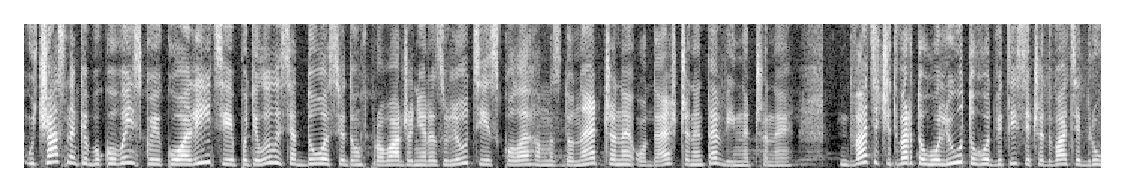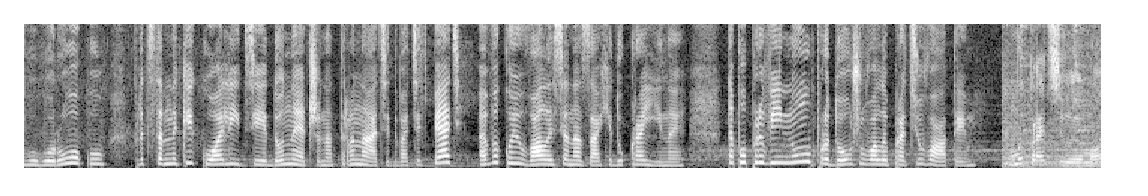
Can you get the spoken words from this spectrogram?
Учасники Буковинської коаліції поділилися досвідом впровадження резолюції з колегами з Донеччини, Одещини та Вінниччини. 24 лютого 2022 року представники коаліції Донеччина 1325 евакуювалися на захід України та, попри війну, продовжували працювати. Ми працюємо,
